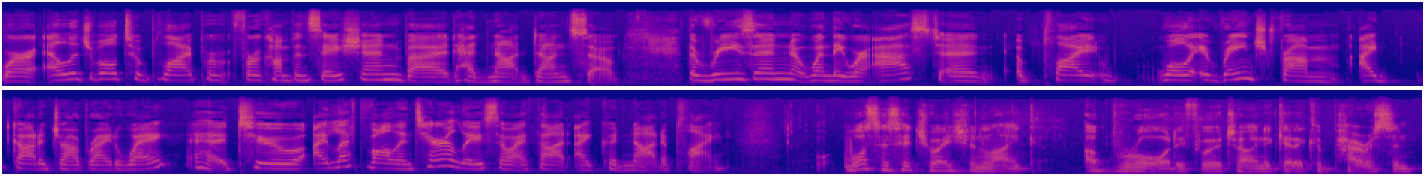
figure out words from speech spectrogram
were eligible to apply per, for compensation but had not done so. The reason when they were asked uh, apply, well, it ranged from I got a job right away to I left voluntarily, so I thought I could not apply. What's the situation like abroad if we were trying to get a comparison?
